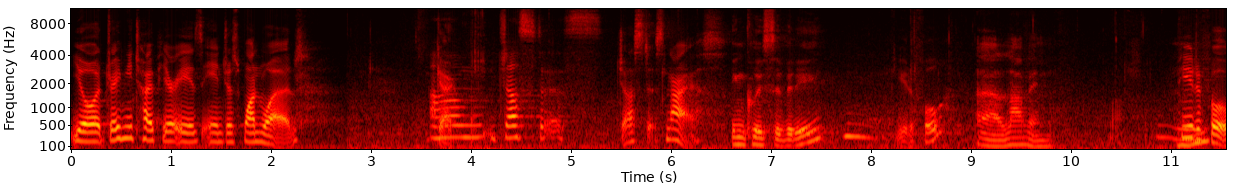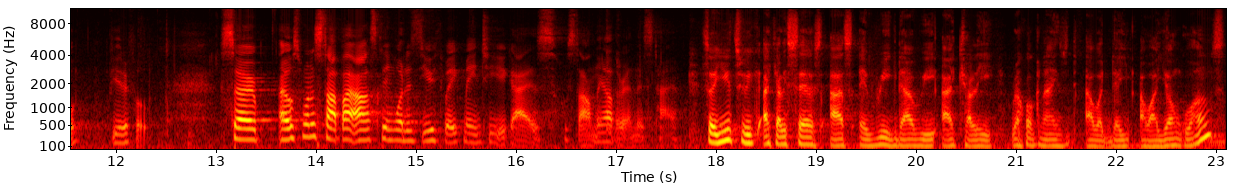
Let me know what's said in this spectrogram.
your dream utopia is in just one word. Go. Um, justice. Justice, nice, Inclusivity. beautiful. Uh, loving. Beautiful, beautiful. So I also want to start by asking, what does Youth Week mean to you guys? We'll start on the other end this time. So Youth Week actually serves as a week that we actually recognize our the, our young ones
